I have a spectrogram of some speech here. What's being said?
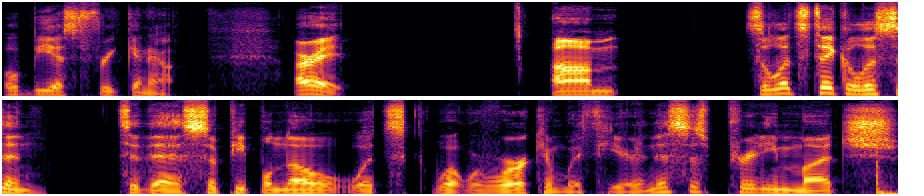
OBS freaking out. All right. Um, so let's take a listen to this so people know what's what we're working with here. And this is pretty much.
